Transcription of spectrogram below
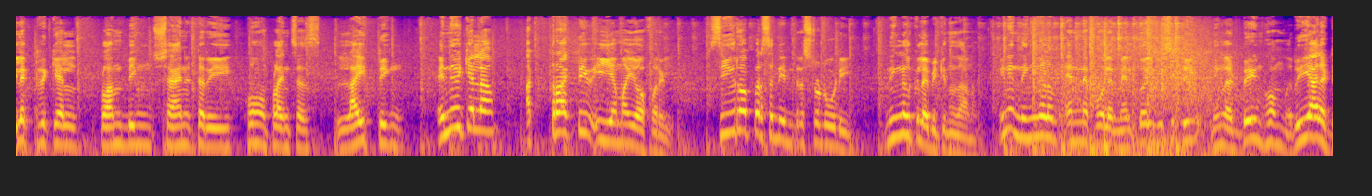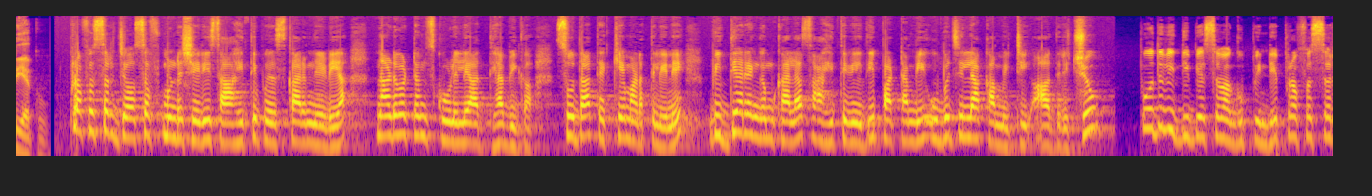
Electrical plumbing sanitary home appliances lighting എന്നിവയ്ക്കെല്ലാം അട്രാക്റ്റീവ് ഇ എം ഐ ഓഫറിൽ സീറോ പെർസെന്റ് ഇൻട്രസ്റ്റോടുകൂടി നിങ്ങൾക്ക് ലഭിക്കുന്നതാണ്. ഇനി നിങ്ങളും എന്നെ പോലെ മേൽക്കോയിൽ വിസിറ്റ് ചെയ്യൂ. നിങ്ങളുടെ ഡ്രീം ഹോം റിയാലിറ്റിയാക്കൂ പ്രൊഫസർ ജോസഫ് മുണ്ടശ്ശേരി സാഹിത്യ പുരസ്കാരം നേടിയ നടുവട്ടം സ്കൂളിലെ അധ്യാപിക സുധ തെക്കേ മടത്തിലിനെ വിദ്യാരംഗം കലാ സാഹിത്യവേദി പട്ടാമ്പി ഉപജില്ലാ കമ്മിറ്റി ആദരിച്ചു. പൊതുവിദ്യാഭ്യാസ വകുപ്പിന്റെ പ്രൊഫസർ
